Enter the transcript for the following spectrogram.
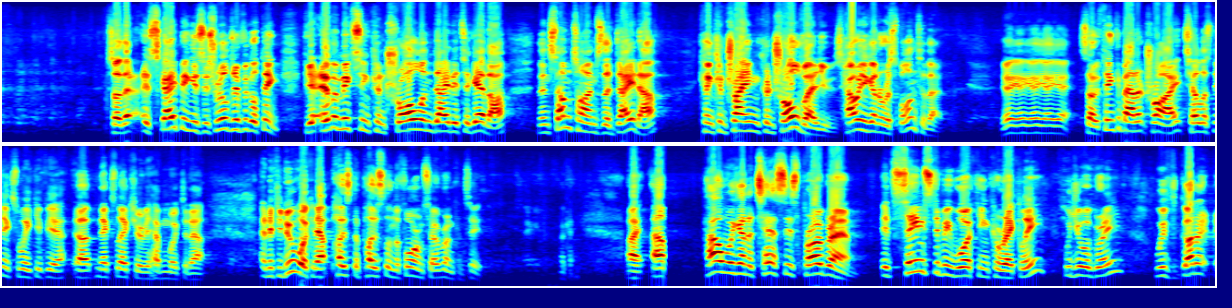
so escaping is this real difficult thing. If you're ever mixing control and data together, then sometimes the data can contain control values. How are you going to respond to that? Yeah, yeah, yeah, yeah, yeah. So think about it, try. Tell us next week if you, uh, next lecture if you haven't worked it out. And if you do work it out, post a post on the forum so everyone can see it. Okay. All right. Um, how are we going to test this program? It seems to be working correctly. Would you agree? We've got it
